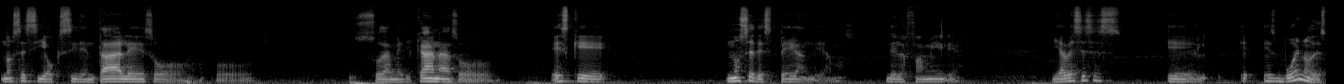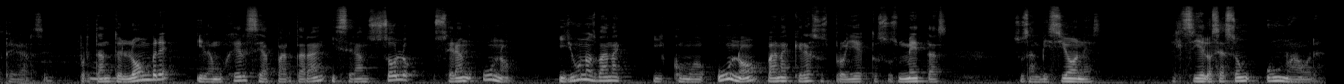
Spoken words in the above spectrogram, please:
no sé si occidentales o, o sudamericanas, o es que no se despegan, digamos, de la familia. Y a veces es, eh, es bueno despegarse. Por tanto, el hombre y la mujer se apartarán y serán solo, serán uno. Y unos van a, y como uno, van a crear sus proyectos, sus metas, sus ambiciones, el cielo, o sea, son uno ahora.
